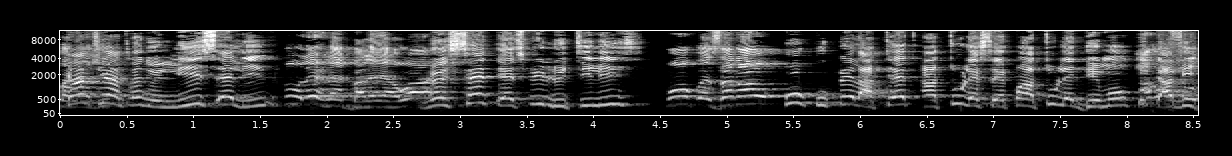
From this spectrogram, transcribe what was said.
quand tu es en train de lire ces livres, le Saint-Esprit l'utilise Pour couper la tête à tous les serpents, à tous les démons qui t'habitent.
